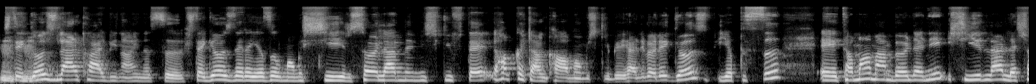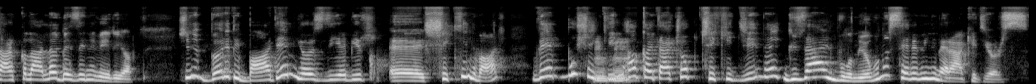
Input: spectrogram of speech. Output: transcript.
İşte gözler kalbin aynası, işte gözlere yazılmamış şiir, söylenmemiş güfte hakikaten kalmamış gibi. Yani böyle göz yapısı e, tamamen böyle hani şiirlerle, şarkılarla bezeni veriyor. Şimdi böyle bir badem göz diye bir e, şekil var ve bu şekil hı hı. hakikaten çok çekici ve güzel bulunuyor. Bunun sebebini merak ediyoruz.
